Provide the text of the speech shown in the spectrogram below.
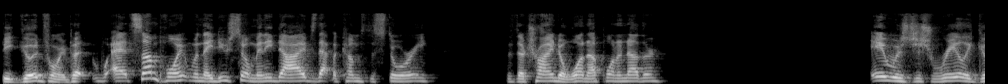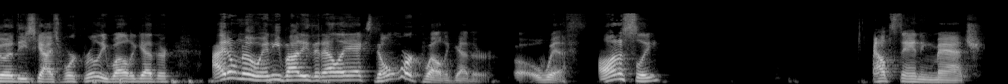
be good for me. But at some point, when they do so many dives, that becomes the story that they're trying to one up one another it was just really good. These guys work really well together. I don't know anybody that LAX don't work well together uh, with. Honestly, outstanding match.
